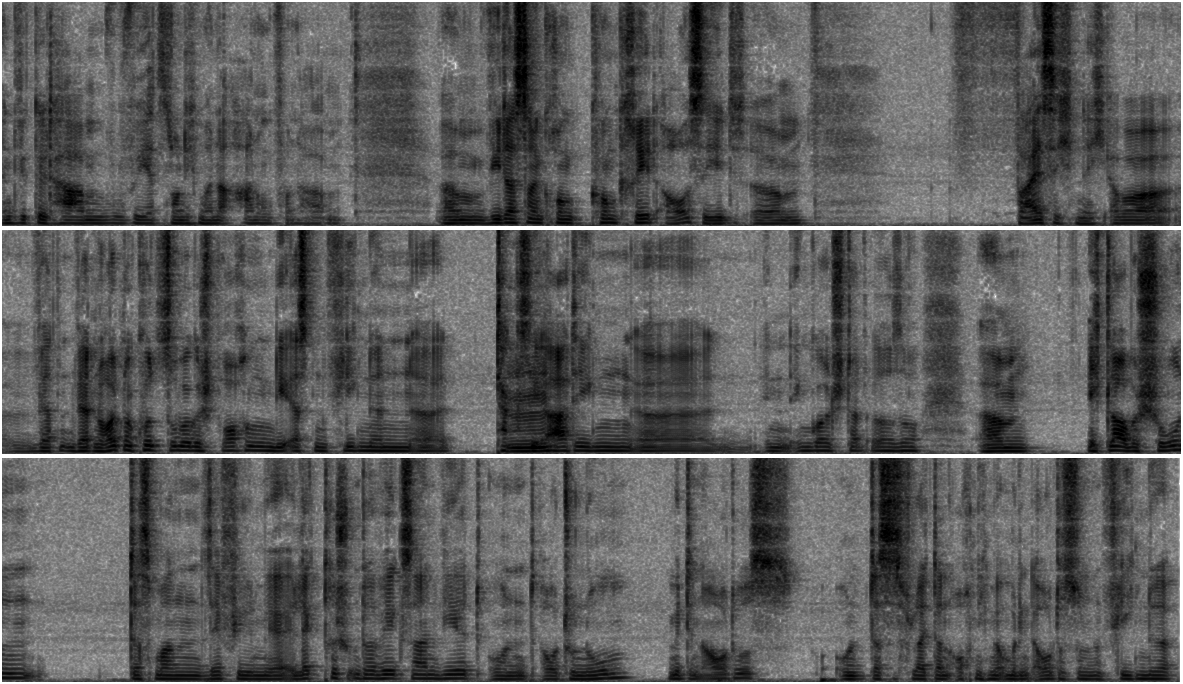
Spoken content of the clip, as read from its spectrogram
entwickelt haben, wo wir jetzt noch nicht mal eine Ahnung von haben. Ähm, wie das dann kon konkret aussieht, ähm, weiß ich nicht. Aber wir hatten, wir hatten heute noch kurz drüber gesprochen, die ersten fliegenden äh, Taxiartigen mhm. äh, in Ingolstadt oder so. Ähm, ich glaube schon, dass man sehr viel mehr elektrisch unterwegs sein wird und autonom mit den Autos und dass es vielleicht dann auch nicht mehr unbedingt Autos, sondern fliegende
